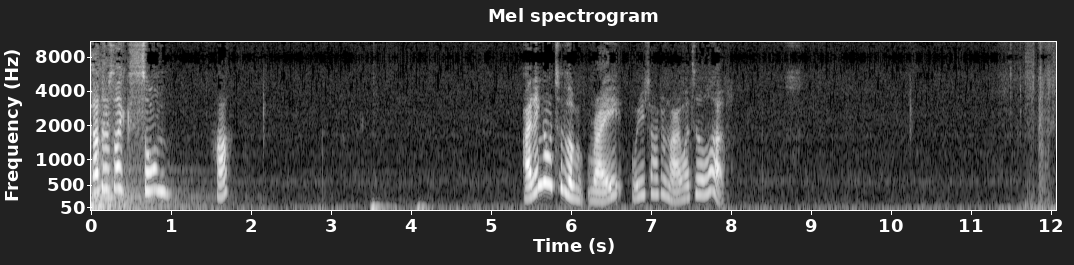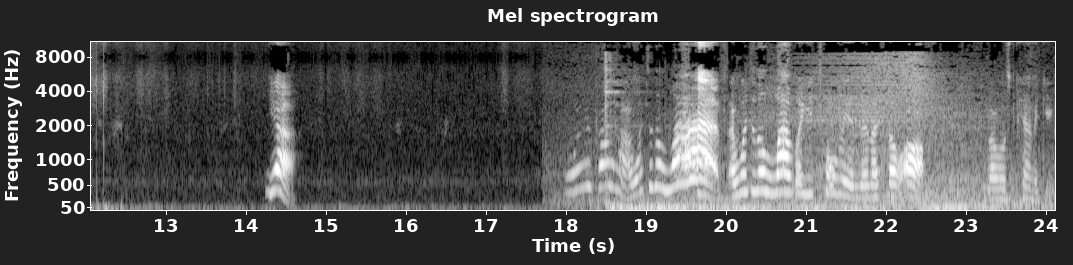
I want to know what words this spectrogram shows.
God, there's like so... Huh? I didn't go to the right. What are you talking about? I went to the left. Yeah. What are you talking about? I went to the left. I went to the left like you told me, and then I fell off because I was panicking.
